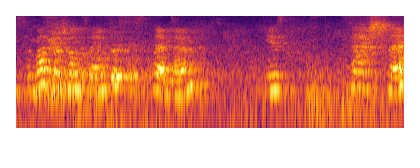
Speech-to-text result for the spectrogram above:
osoba zarządzająca systemem jest zawsze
